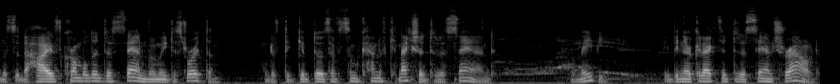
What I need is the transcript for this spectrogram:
Listen, the hives crumbled into sand when we destroyed them. What if the Gibdos have some kind of connection to the sand? Or maybe, maybe they're connected to the sand shroud.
